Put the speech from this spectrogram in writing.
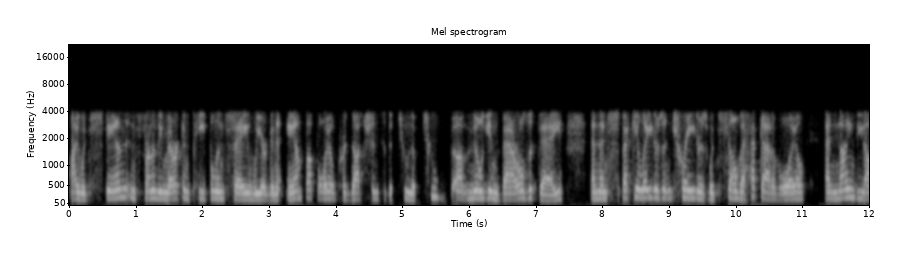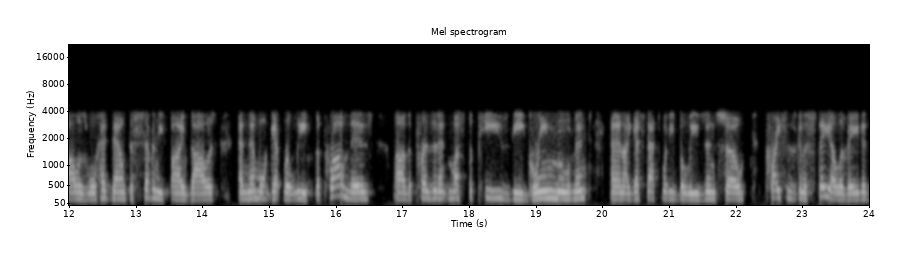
I would stand in front of the American people and say we are going to amp up oil production to the tune of 2 uh, million barrels a day, and then speculators and traders would sell the heck out of oil, and $90 will head down to $75, and then we'll get relief. The problem is uh, the president must appease the green movement, and I guess that's what he believes in. So prices is going to stay elevated,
